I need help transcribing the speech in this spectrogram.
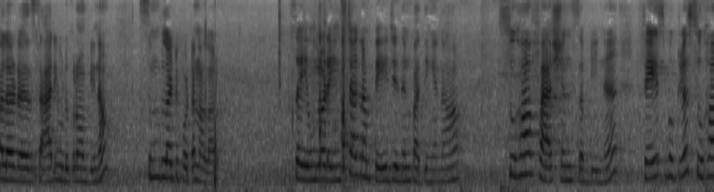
கலர் சாரீ உடுக்குறோம் அப்படின்னா சிம்பிளாட்டு போட்டால் நல்லாயிருக்கும். ஸோ இவங்களோட இன்ஸ்டாகிராம் பேஜ் எதுன்னு பார்த்தீங்கன்னா சுஹா ஃபேஷன்ஸ் அப்படின்னு. ஃபேஸ்புக்கில் சுஹா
